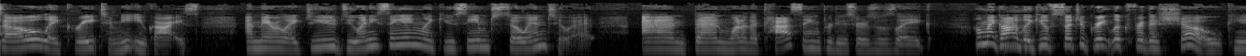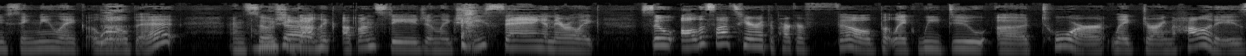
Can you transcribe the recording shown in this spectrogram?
so, like, great to meet you guys. And they were like, do you do any singing? Like, you seemed so into it. And then one of the casting producers was like, Oh my god, like you have such a great look for this show. Can you sing me like a little bit? And oh so my she God. got like up on stage and like she sang and they were like, So all the slots here at the park are filled, but like we do a tour like during the holidays.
